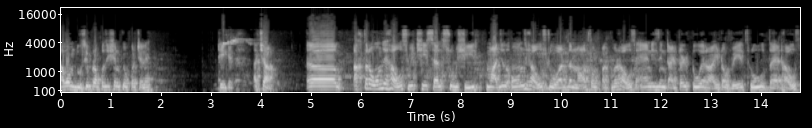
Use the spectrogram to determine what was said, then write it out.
अब हम दूसरी प्रोपोजिशन के ऊपर चलें। ठीक है? अच्छा Uh, Akhtar owns a house which he sells to Bashir. Majid owns a house toward the north of Akbar house and is entitled to a right of way through that house.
